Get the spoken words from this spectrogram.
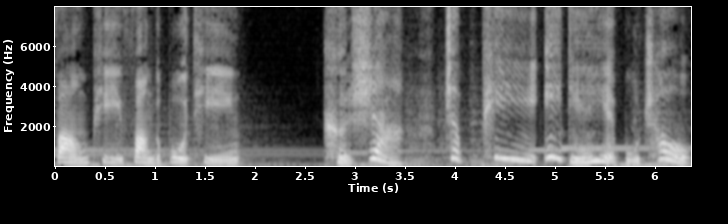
放屁放个不停。可是啊。这屁一点也不臭，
